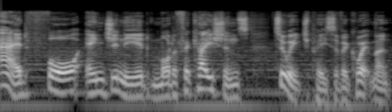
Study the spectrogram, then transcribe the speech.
add 4 engineered modifications to each piece of equipment.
